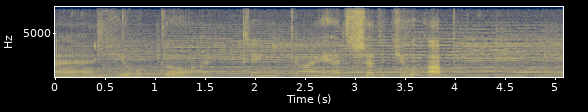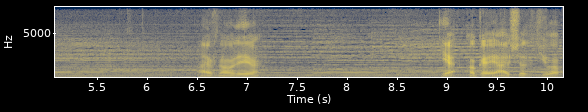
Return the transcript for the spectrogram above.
And you will go, I had set you up. I have no idea. Yeah, okay, I set it you up.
